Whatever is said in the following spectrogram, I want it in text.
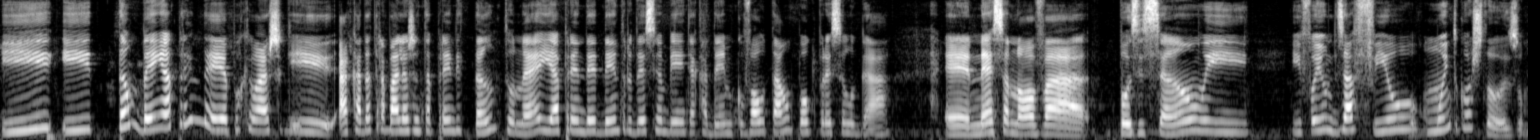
E, e também aprender, porque eu acho que a cada trabalho a gente aprende tanto, né? E aprender dentro desse ambiente acadêmico, voltar um pouco para esse lugar, é, nessa nova posição. E, e foi um desafio muito gostoso.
